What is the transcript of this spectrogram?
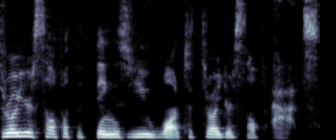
throw yourself at the things you want to throw yourself at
